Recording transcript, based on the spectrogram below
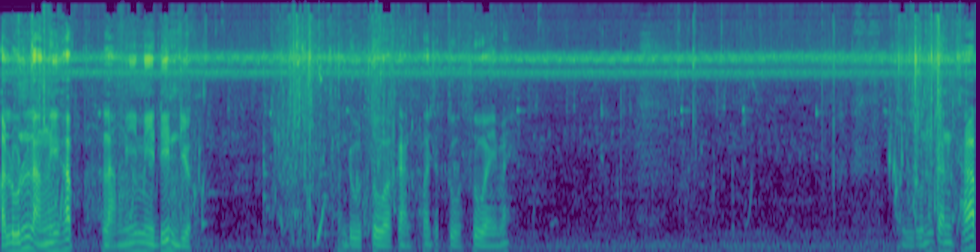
มาลุ้นหลังนี้ครับ หลังนี้มีดิ้นอยู่มาดูตัวกันว่าจะตัวสวยไหมมา ลุ้นกันครับ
